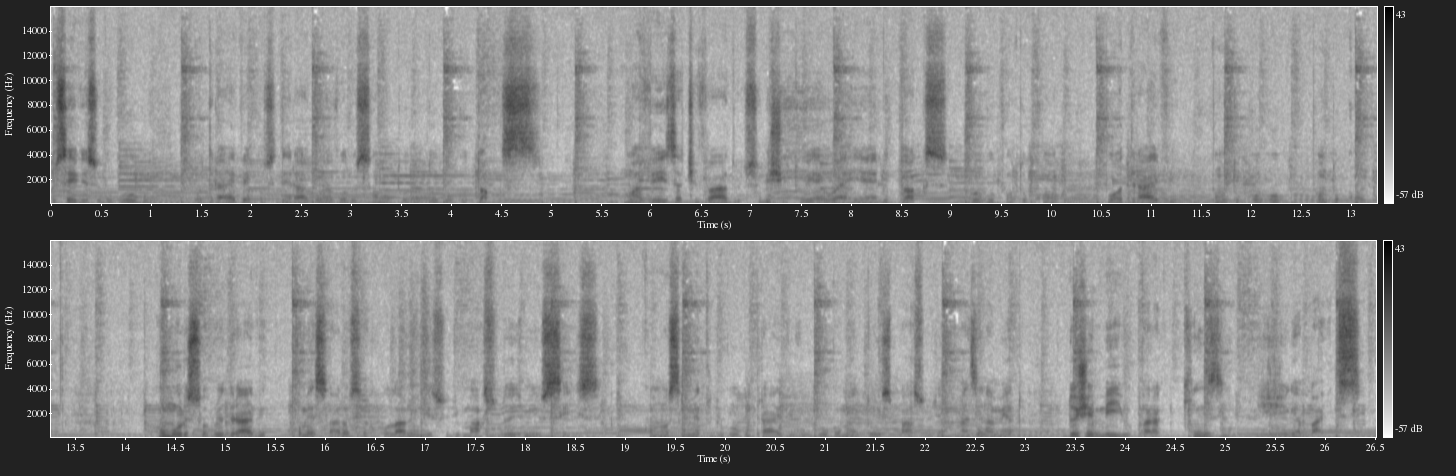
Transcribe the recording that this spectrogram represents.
O serviço do Google, o Drive é considerado uma evolução natural do Google Docs. Uma vez ativado, substitui a URL docs.google.com por drive.google.com. Rumores sobre o Drive começaram a circular no início de março de 2006. Com o lançamento do Google Drive, o Google aumentou o espaço de armazenamento do Gmail para 15 GB.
